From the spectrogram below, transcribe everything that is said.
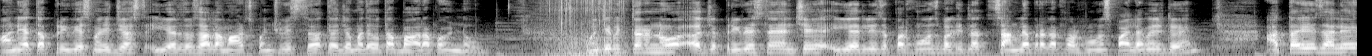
आणि आता प्रिव्हियस म्हणजे जस्ट इयर जो झाला मार्च पंचवीसचा त्याच्यामध्ये होता बारा पॉईंट नऊ. म्हणजे मित्रांनो जे प्रिव्हियस त्यांचे इयरली जर परफॉर्मन्स बघितला चांगल्या प्रकारे परफॉर्मन्स पाहायला मिळतो आहे आता हे झाले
